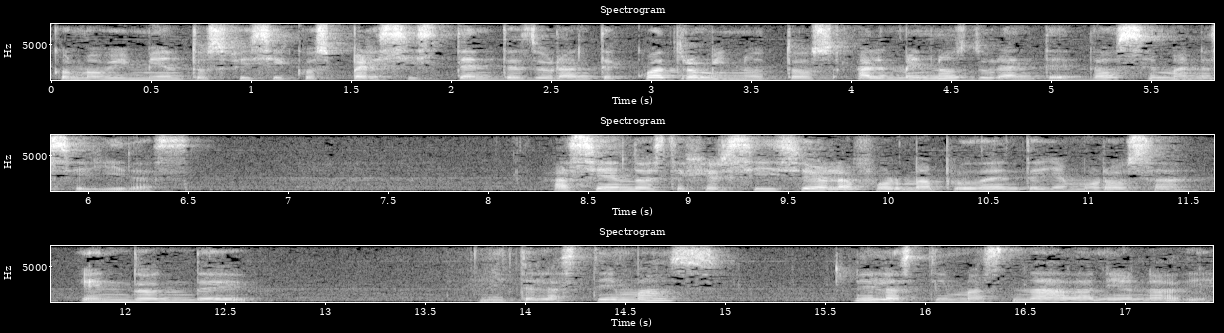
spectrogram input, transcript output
con movimientos físicos persistentes durante cuatro minutos, al menos durante dos semanas seguidas. Haciendo este ejercicio de la forma prudente y amorosa, en donde ni te lastimas, ni lastimas nada ni a nadie.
